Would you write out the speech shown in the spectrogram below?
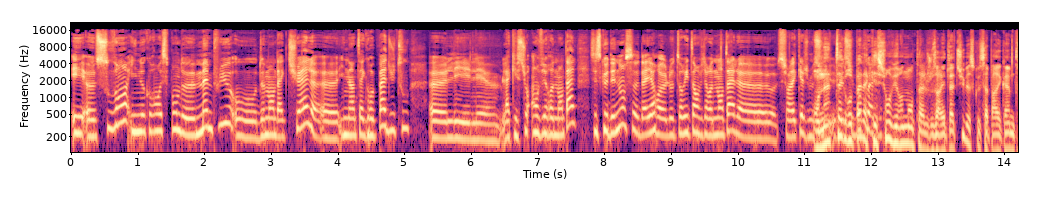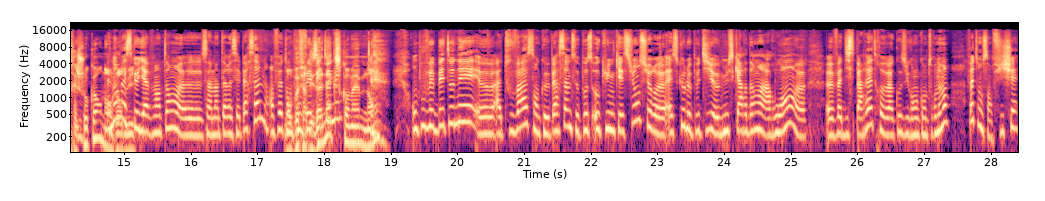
et euh, souvent ils ne correspondent même plus aux demandes actuelles, ils n'intègrent pas du tout les, les, la question environnementale. C'est ce que dénonce d'ailleurs l'autorité environnementale sur laquelle je me On suis... On n'intègre pas la question environnementale, je vous arrête là-dessus parce que ça paraît quand même très choquant non, aujourd'hui. Non, parce qu'il y a 20 ans, ça n'intéressait personne. En fait, on, on peut faire des annexes quand même, non On pouvait bétonner euh, à tout va sans que personne se pose aucune question sur euh, est-ce que le petit euh, muscardin à Rouen va disparaître à cause du grand contournement? En fait, on s'en fichait.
